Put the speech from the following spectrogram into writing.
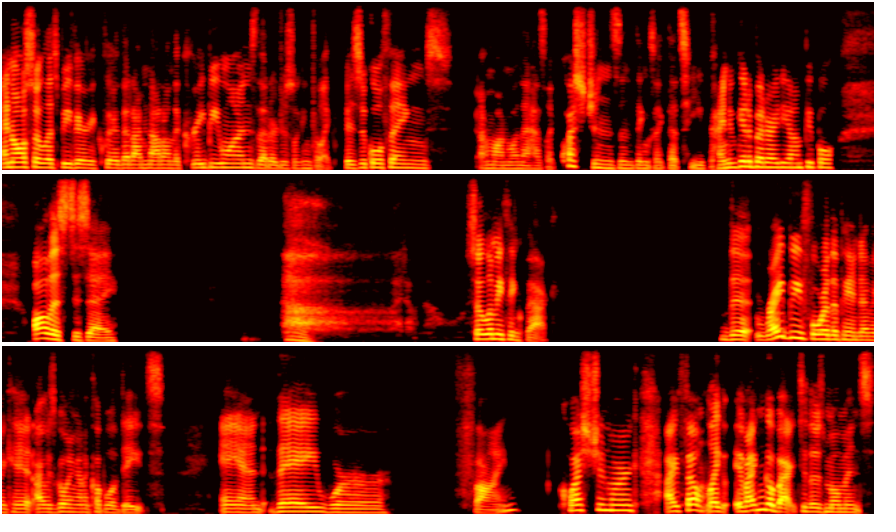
and also let's be very clear that I'm not on the creepy ones that are just looking for like physical things. I'm on one that has like questions and things like that so you kind of get a better idea on people. All this to say I don't know. So let me think back. The right before the pandemic hit, I was going on a couple of dates and they were fine question mark. I felt like if i can go back to those moments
